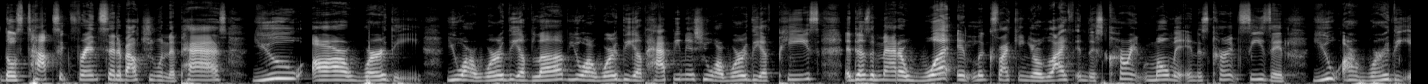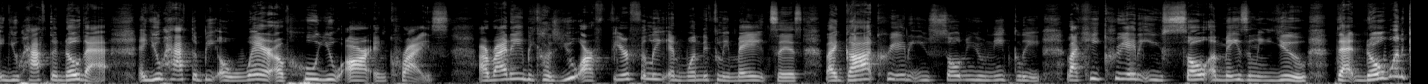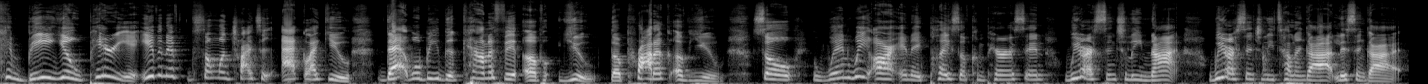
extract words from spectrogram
those toxic friends said about you in the past, you are worthy. You are worthy of love. You are worthy of happiness. You are worthy of peace. It doesn't matter what it looks like in your life in this current moment, in this current season. You are worthy and you have to know that. And you have to be aware of who you are in Christ. Alrighty? Because you are fearfully and wonderfully made, sis. Like God created you so uniquely. Like He created you so amazingly you that no one can be you, period. Even if someone tried to act like you, that will be the counterfeit of you, the product of you. So when we are in a place of comparison, we are essentially not, we are essentially telling God, listen, God,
